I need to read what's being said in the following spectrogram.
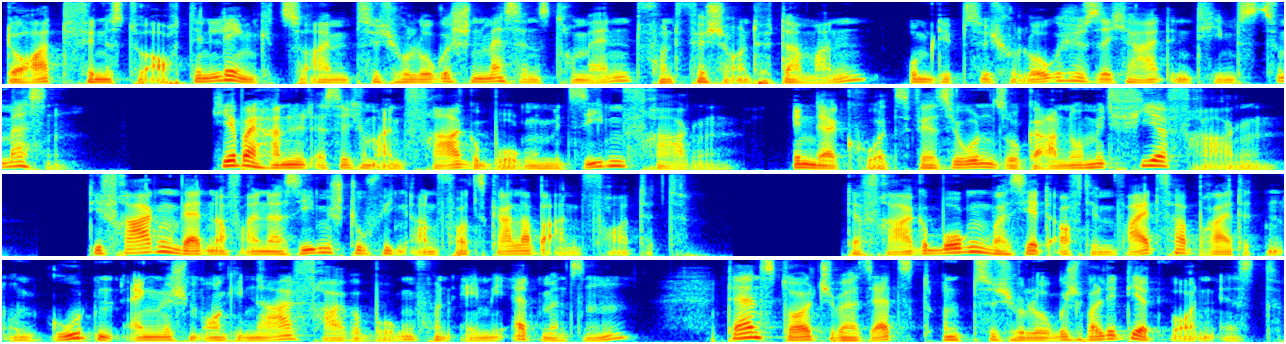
Dort findest du auch den Link zu einem psychologischen Messinstrument von Fischer und Hüttermann, um die psychologische Sicherheit in Teams zu messen. Hierbei handelt es sich um einen Fragebogen mit sieben Fragen, in der Kurzversion sogar nur mit vier Fragen. Die Fragen werden auf einer siebenstufigen Antwortskala beantwortet. Der Fragebogen basiert auf dem weit verbreiteten und guten englischen Originalfragebogen von Amy Edmondson, der ins Deutsche übersetzt und psychologisch validiert worden ist.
